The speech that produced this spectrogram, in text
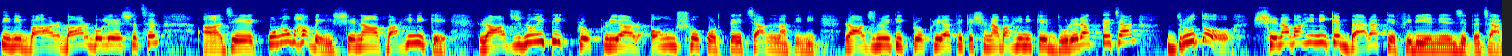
তিনি বারবার বলে এসেছেন যে কোনোভাবেই সেনাবাহিনীকে রাজনৈতিক প্রক্রিয়ার অংশ করতে চান না তিনি। রাজনৈতিক প্রক্রিয়া থেকে সেনাবাহিনীকে দূরে রাখতে চান, দ্রুত সেনাবাহিনীকে ব্যারাকে ফিরিয়ে নিয়ে যেতে চান।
